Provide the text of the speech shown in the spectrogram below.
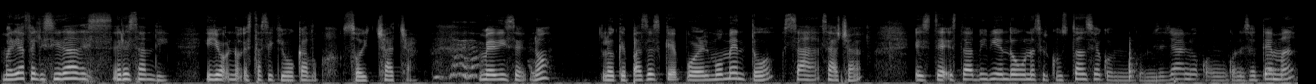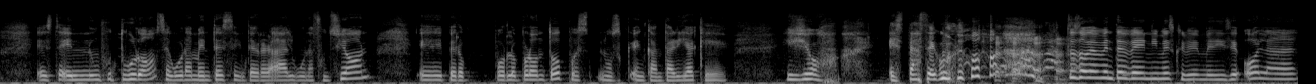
María, felicidades, eres Sandy. Y yo, no, estás equivocado, soy Chacha. Me dice, no, lo que pasa es que por el momento, Sa- Sacha, este, está viviendo una circunstancia con, con Luis de Llano, con, con ese tema. Este, en un futuro seguramente se integrará alguna función, eh, pero por lo pronto, pues nos encantaría que... Y yo, ¿estás seguro? Entonces obviamente ven y me escribe y me dice, hola,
